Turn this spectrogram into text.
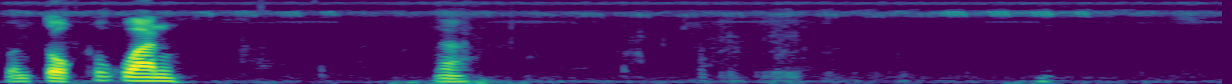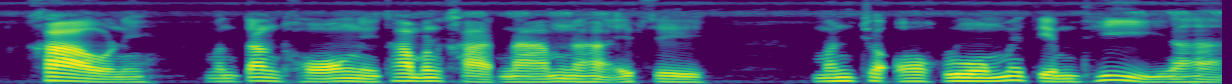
ฝนตกทุกวันนะ ข้าวนี่ มันตั้งท้องนี่ ถ้ามันขาดน้ำนะฮะ FC มันจะออกรวงไม่เต็มที่นะฮะ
